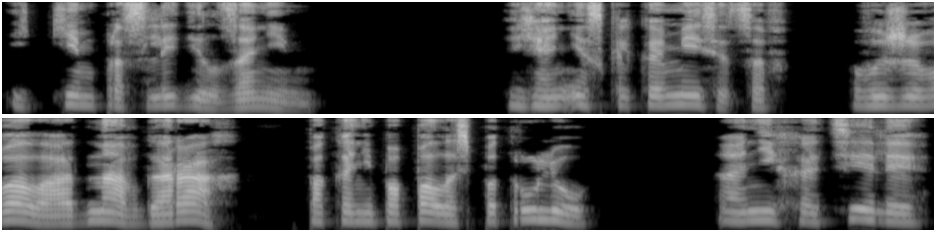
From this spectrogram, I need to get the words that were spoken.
и Ким проследил за ним. Я несколько месяцев выживала одна в горах, пока не попалась патрулю. Они хотели...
